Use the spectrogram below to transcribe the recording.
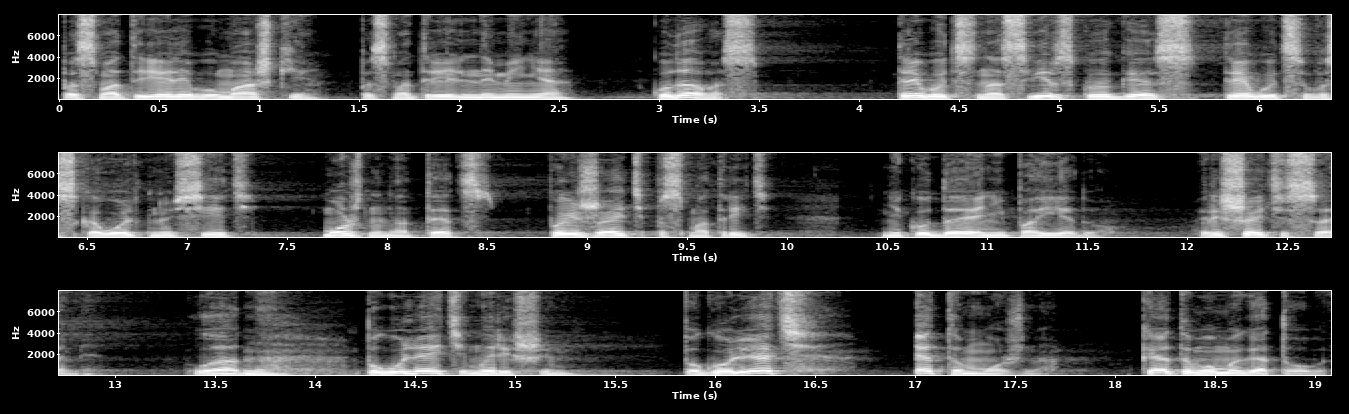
Посмотрели бумажки, посмотрели на меня. Куда вас? Требуется на Свирскую ГЭС, требуется высоковольтную сеть, можно на ТЭЦ. Поезжайте, посмотрите. Никуда я не поеду. Решайте сами. Ладно, погуляйте, мы решим. Погулять – это можно. К этому мы готовы.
